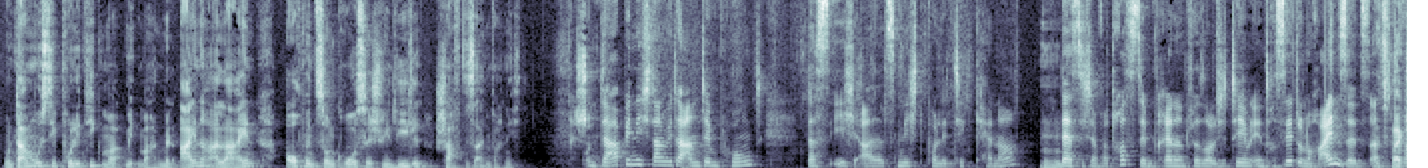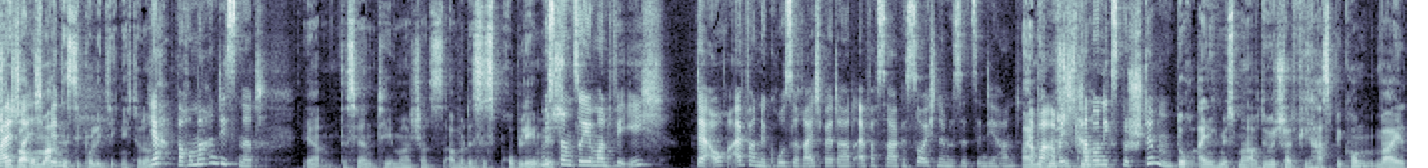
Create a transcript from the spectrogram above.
Und da muss die Politik ma- mitmachen. Weil einer allein, auch wenn es so ein großer ist wie Lidl, schafft es einfach nicht. Und da bin ich dann wieder an dem Punkt, dass ich als Nicht-Politik-Kenner, Mhm. der sich aber trotzdem brennend für solche Themen interessiert und auch einsetzt. Also Jetzt weißt ja, warum macht das die Politik nicht, oder? Ja, warum machen die es nicht? Ja, das wäre ein Thema, Schatz. Aber das ist Problem Müsste ist, dann so jemand wie ich, der auch einfach eine große Reichweite hat, einfach sagen, so, ich nehme das jetzt in die Hand. Eigentlich aber aber ich kann doch machen. nichts bestimmen. Doch, eigentlich müsste man, aber du würdest halt viel Hass bekommen, weil,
